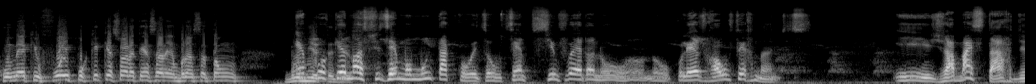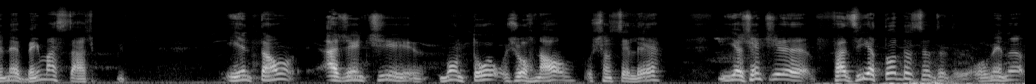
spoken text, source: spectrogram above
como é que foi, por que, que a senhora tem essa lembrança tão bonita É porque disso? nós fizemos muita coisa, o Centro Cívico era no, no Colégio Raul Fernandes, e já mais tarde, né, bem mais tarde, e então a gente montou o jornal, o Chanceler, e a gente eh, fazia todas, homena-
